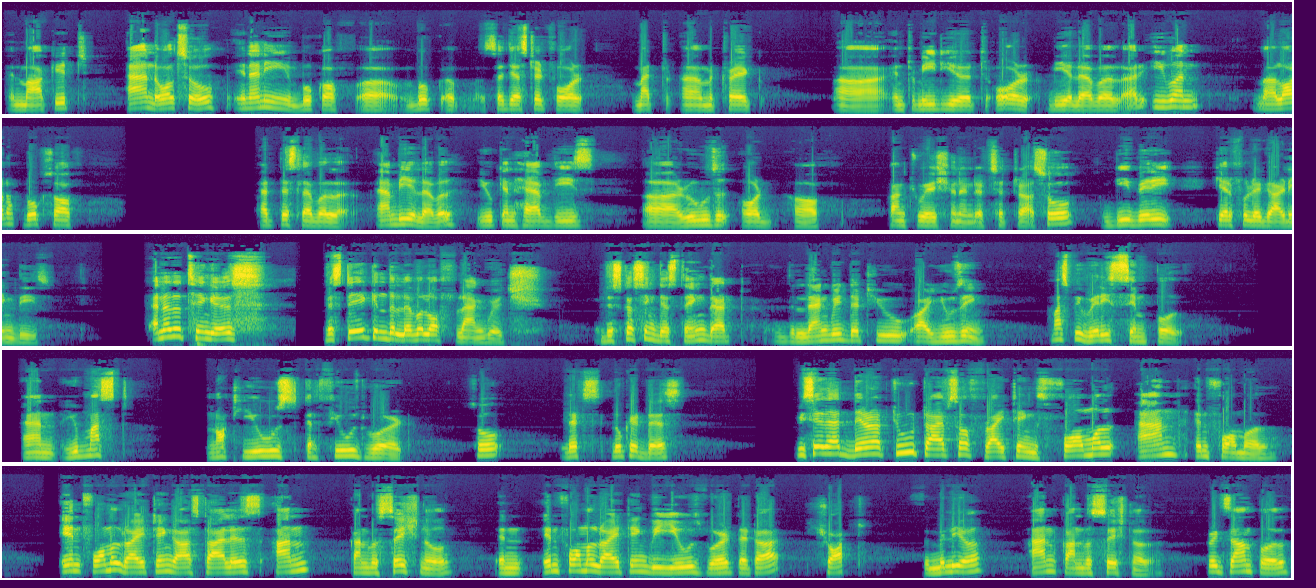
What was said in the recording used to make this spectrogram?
in market and also in any book of uh, book uh, suggested for matric intermediate or B A level or even lot of books of at this level M B A level you can have these rules or punctuation and etcetera so be very careful regarding these another thing is mistake in the level of language discussing this thing that the language that you are using must be very simple and you must not use confused word. So let's look at this. We say that there are two types of writings, formal and informal. In formal writing, our style is unconversational. In informal writing, we use words that are short, familiar and conversational. For example,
